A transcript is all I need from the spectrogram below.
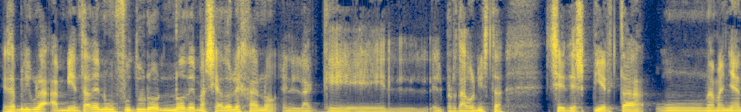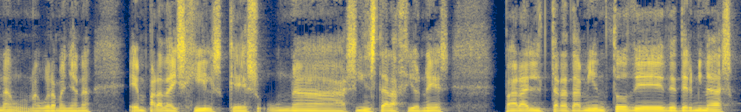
esa película ambientada en un futuro no demasiado lejano en la que el protagonista se despierta una mañana, una buena mañana en Paradise Hills, que es unas instalaciones para el tratamiento de determinadas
